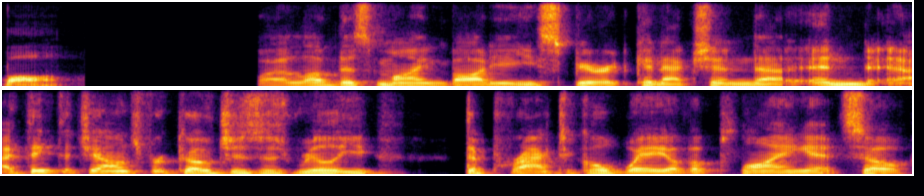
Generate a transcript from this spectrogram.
ball. Well, I love this mind body spirit connection. Uh, and I think the challenge for coaches is really the practical way of applying it. So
